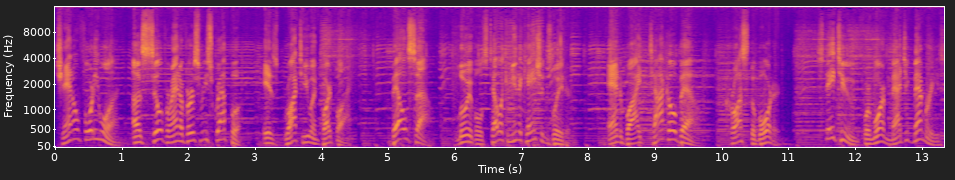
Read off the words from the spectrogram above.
Channel 41, a silver anniversary scrapbook, is brought to you in part by Bell South, Louisville's telecommunications leader, and by Taco Bell, across the border. Stay tuned for more magic memories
